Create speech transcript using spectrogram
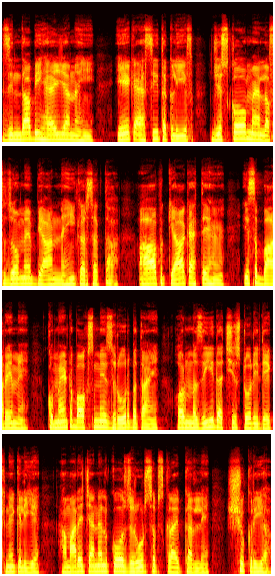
ज़िंदा भी है या नहीं, एक ऐसी तकलीफ़ जिसको मैं लफ्ज़ों में बयान नहीं कर सकता। आप क्या कहते हैं इस बारे में? कमेंट बॉक्स में ज़रूर बताएँ और मज़ीद अच्छी स्टोरी देखने के लिए हमारे चैनल को ज़रूर सब्सक्राइब कर लें। शुक्रिया।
